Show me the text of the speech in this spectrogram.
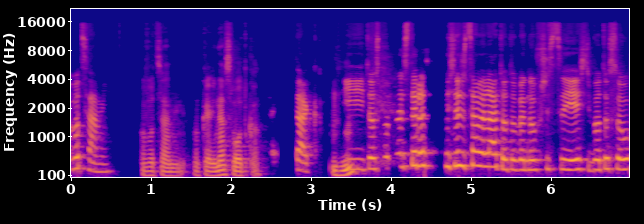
Owocami. Owocami, okej, okay, na słodko. Tak. Mhm. I to, to jest teraz, myślę, że całe lato to będą wszyscy jeść, bo to są,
